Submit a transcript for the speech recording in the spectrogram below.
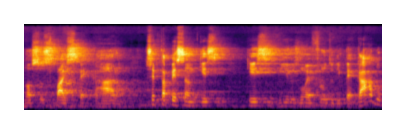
nossos pais pecaram. Você está pensando que esse, que esse vírus não é fruto de pecado?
